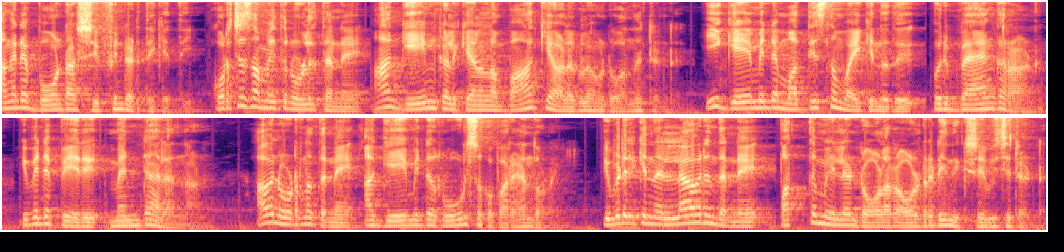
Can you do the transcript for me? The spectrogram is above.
അങ്ങനെ ബോണ്ട ഷിഫിന്റെ അടുത്തേക്ക് എത്തി. കുറച്ച് സമയത്തിനുള്ളിൽ തന്നെ ആ ഗെയിം കളിക്കാനുള്ള ബാക്കി ആളുകളും അങ്ങോട്ട് വന്നിട്ടുണ്ട്. ഈ ഗെയിമിന്റെ മധ്യസ്ഥം വഹിക്കുന്നത് ഒരു ബാങ്കറാണ്. ഇവന്റെ പേര് മെന്റാൽ എന്നാണ്. അവൻ ഉടനെ തന്നെ ആ ഗെയിമിന്റെ റൂൾസ് ഒക്കെ പറയാൻ തുടങ്ങി. ഇവിടെ ഇരിക്കുന്ന എല്ലാവരും തന്നെ പത്ത് മില്യൺ ഡോളർ ഓൾറെഡി നിക്ഷേപിച്ചിട്ടുണ്ട്.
